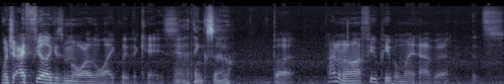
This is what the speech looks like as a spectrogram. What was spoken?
Which I feel like is more than likely the case. Yeah, I think so. But I don't know, a few people might have it. It's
